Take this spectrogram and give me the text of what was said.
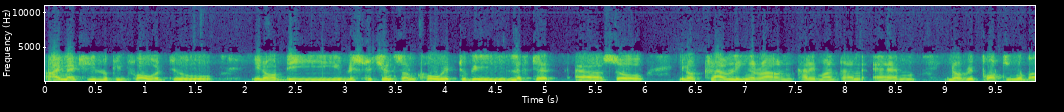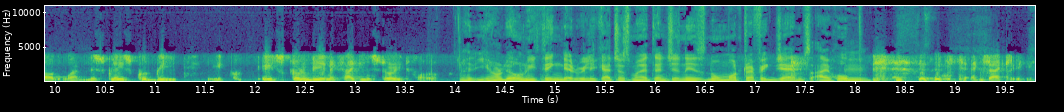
I'm actually looking forward to, you know, the restrictions on COVID to be lifted. Uh, so, you know, traveling around Kalimantan and, you know, reporting about what this place could be, it, it's going to be an exciting story to follow. You know, the only thing that really catches my attention is no more traffic jams, I hope. exactly.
